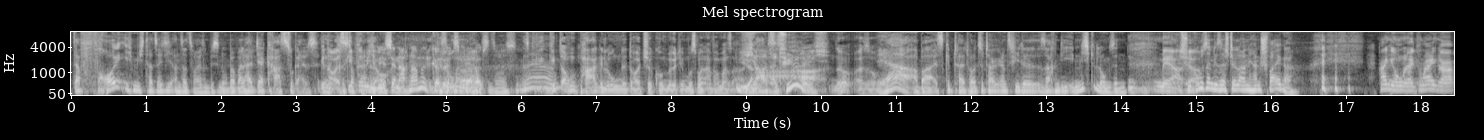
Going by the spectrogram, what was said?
Da freue ich mich tatsächlich ansatzweise ein bisschen drüber, weil halt der Cast so geil ist. Genau, es gibt Christoph nämlich Wie auch ist der Nachname? gelungene- oder und sowas. Es Ja. gibt auch ein paar gelungene deutsche Komödien, muss man einfach mal sagen. Ja, natürlich. Ne? Also Ja, aber es gibt halt heutzutage ganz viele Sachen, die eben nicht gelungen sind. mehr. Schönen ja. Gruß an dieser Stelle an Herrn Schweiger. Ein Junge, Schweiger.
